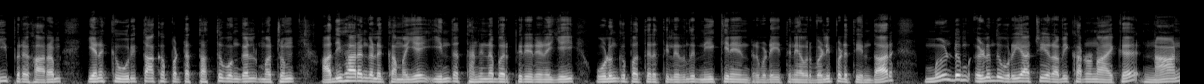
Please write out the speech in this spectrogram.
இ பிரகாரம் எனக்கு உரித்தாக்கப்பட்ட தத்துவங்கள் மற்றும் அதிகாரங்களுக்கமைய இந்த தனிநபர் பிரேரணையை ஒழுங்கு பத்திரத்திலிருந்து நீக்கினேன் என்ற விடயத்தினை அவர் வெளிப்படுத்தியிருந்தார். மீண்டும் எழுந்து உரையாற்றிய ரவி கருணாநாயக்க நான்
